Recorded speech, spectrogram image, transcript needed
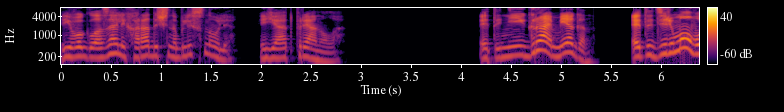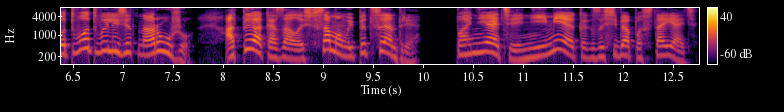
Его глаза лихорадочно блеснули, и я отпрянула. Это не игра, Меган. Это дерьмо вот-вот вылезет наружу, а ты оказалась в самом эпицентре, понятия не имея, как за себя постоять.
